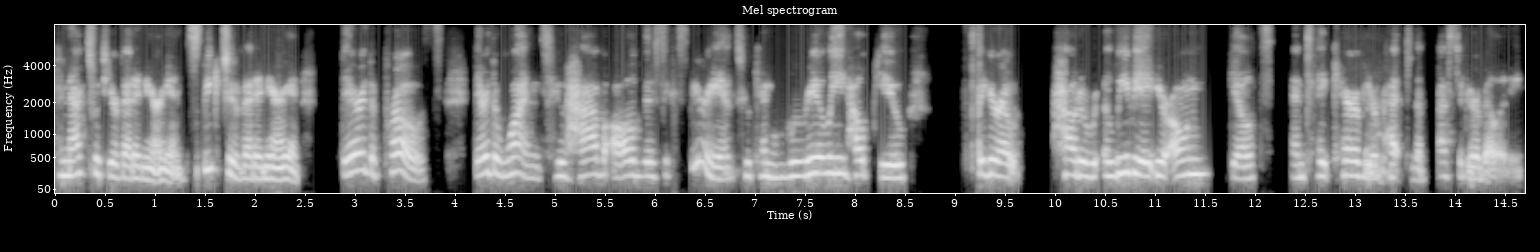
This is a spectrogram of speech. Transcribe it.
connect with your veterinarian, speak to a veterinarian. They're the pros. They're the ones who have all of this experience who can really help you figure out how to alleviate your own guilt and take care of your pet to the best of your ability.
